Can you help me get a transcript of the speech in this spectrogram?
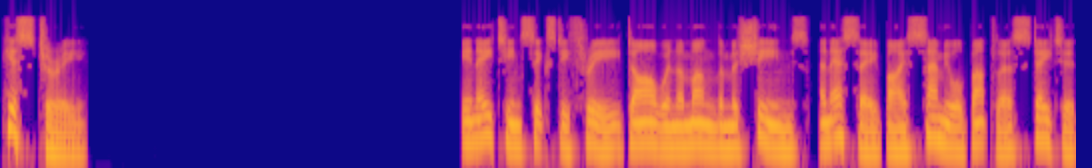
History In 1863 Darwin Among the Machines, an essay by Samuel Butler stated,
